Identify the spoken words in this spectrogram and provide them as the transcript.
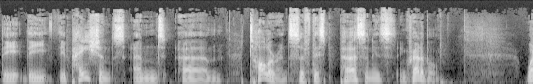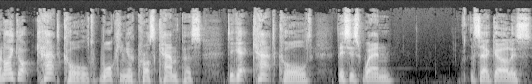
The, the, the patience and um, tolerance of this person is incredible. When I got catcalled walking across campus, to get catcalled, this is when, say, a girl is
